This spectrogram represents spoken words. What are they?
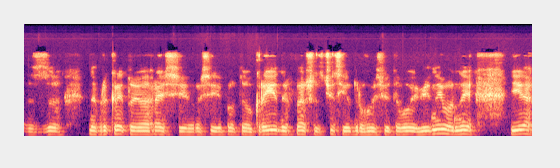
з неприкритою агресією Росії проти України вперше з часів Другої світової війни. Вони є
